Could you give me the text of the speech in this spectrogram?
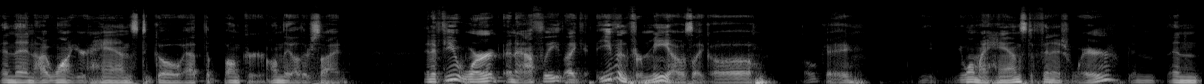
and then I want your hands to go at the bunker on the other side. And if you weren't an athlete, like even for me, I was like, oh, okay, you, want my hands to finish where and and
